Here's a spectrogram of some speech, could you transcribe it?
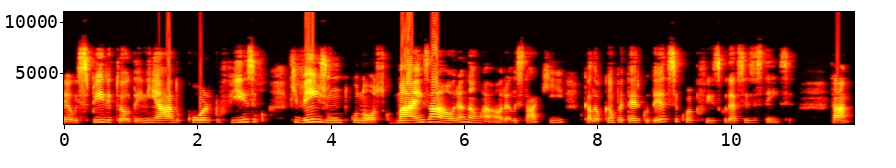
é o espírito, é o DNA do corpo físico que vem junto conosco, mas a aura não, a aura ela está aqui, porque ela é o campo etérico desse corpo físico, dessa existência, tá?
